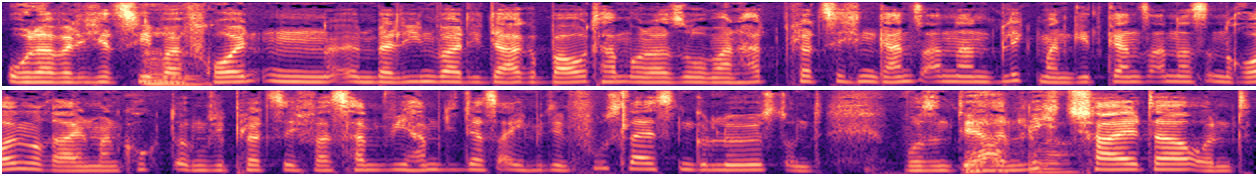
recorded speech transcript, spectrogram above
Oder wenn ich jetzt hier mhm. bei Freunden in Berlin war, die da gebaut haben oder so, man hat plötzlich einen ganz anderen Blick, man geht ganz anders in Räume rein, man guckt irgendwie plötzlich, was haben, wie haben die das eigentlich mit den Fußleisten gelöst und wo sind deren ja, genau. Lichtschalter und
